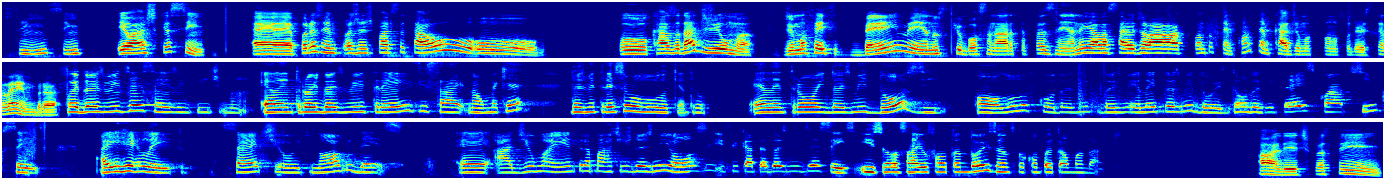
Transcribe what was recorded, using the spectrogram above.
Sim, sim. Eu acho que assim, é, por exemplo, a gente pode citar o, o, o caso da Dilma. Dilma fez bem menos que o Bolsonaro tá fazendo e ela saiu de lá há quanto tempo? Quanto tempo que a Dilma ficou no poder? Você lembra? Foi 2016 o impeachment. Ela entrou em 2003 e sai. Não, como é que é? 2003 foi o Lula que entrou. Ela entrou em 2012. Ó, Lula ficou dois, dois, eleito em 2002. Então, 2003, 4, 5, 6. Aí, reeleito. 7, 8, 9, 10. É, a Dilma entra a partir de 2011 e fica até 2016. Isso, ela saiu faltando dois anos para completar o mandato. Olha, tipo assim,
